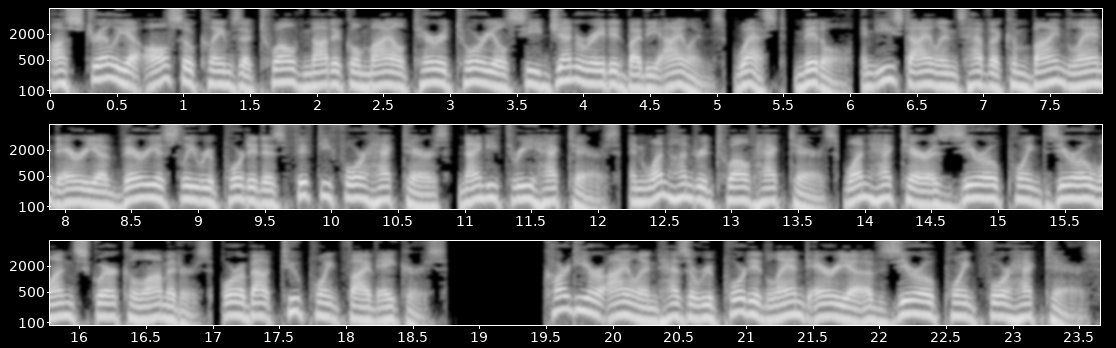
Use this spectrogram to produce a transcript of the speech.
Australia also claims a 12 nautical mile territorial sea generated by the islands. West, Middle, and East Islands have a combined land area variously reported as 54 hectares, 93 hectares, and 112 hectares. 1 hectare is 0.01 square kilometers or about 2.5 acres. Cartier Island has a reported land area of 0.4 hectares.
